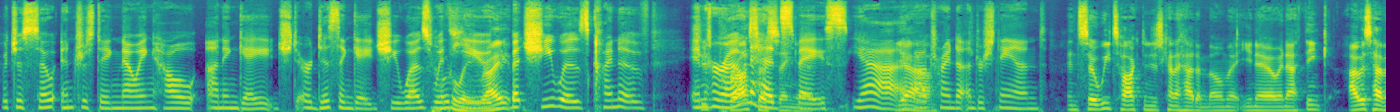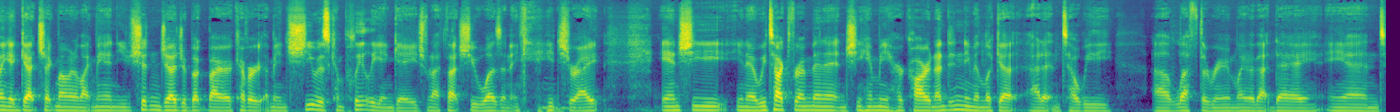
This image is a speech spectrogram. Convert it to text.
Which is so interesting, knowing how unengaged or disengaged she was with you, right? but she was kind of in She's her own headspace, yeah, Yeah. about trying to understand. And so we talked and just kind of had a moment, you know, and I think I was having a gut check moment I'm like, man, you shouldn't judge a book by her cover. I mean, she was completely engaged when I thought she wasn't engaged, mm-hmm. right? And she, you know, we talked for a minute and she handed me her card and I didn't even look at, at it until we uh, left the room later that day. And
